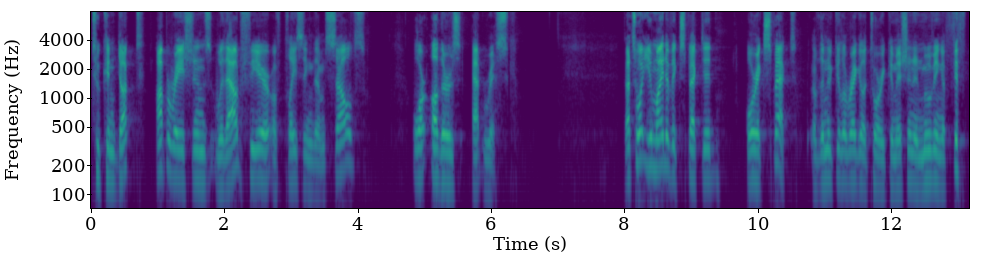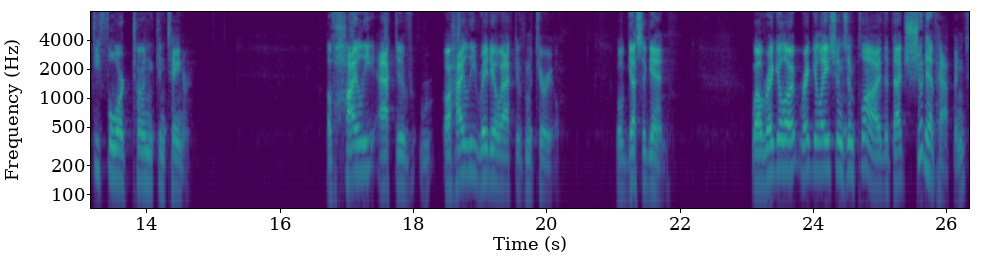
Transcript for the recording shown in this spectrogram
to conduct operations without fear of placing themselves or others at risk. That's what you might have expected or expect of the Nuclear Regulatory Commission in moving a 54 ton container of highly active or highly radioactive material. Well, guess again. While regula regulations imply that that should have happened,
